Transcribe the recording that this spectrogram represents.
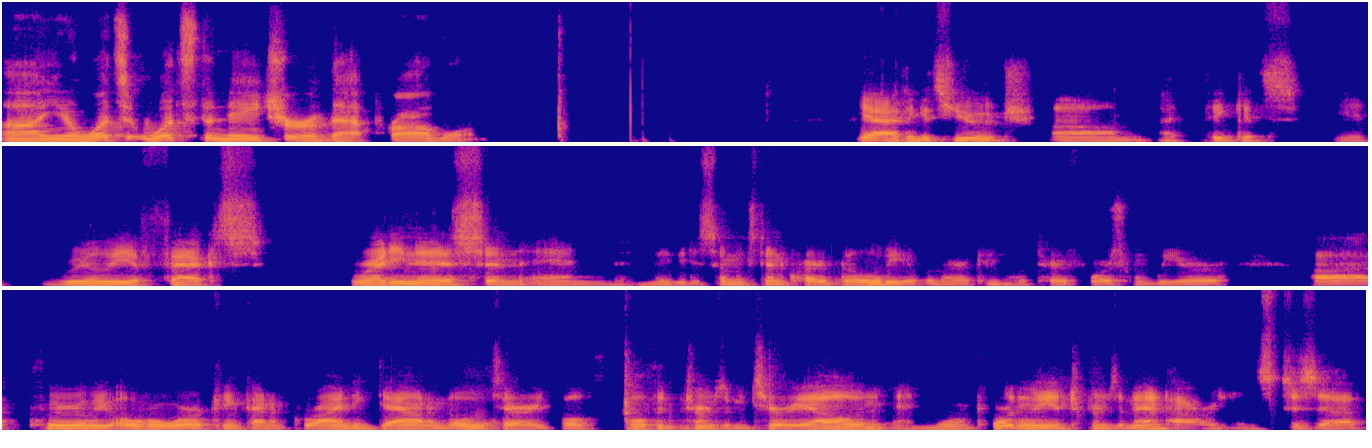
Uh, you know, what's what's the nature of that problem? Yeah, I think it's huge. Um, I think it's it really affects readiness and and maybe to some extent credibility of American military force when we are uh, clearly overworking, kind of grinding down a military, both both in terms of materiel and, and more importantly in terms of manpower. You know, this is a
